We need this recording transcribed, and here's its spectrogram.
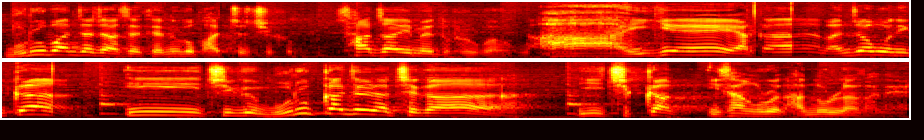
무릎 앉아 자세 되는 거 봤죠, 지금? 사자임에도 불구하고. 아, 이게 약간 만져보니까 이 지금 무릎 관절 자체가 이 직각 이상으로는 안 올라가네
